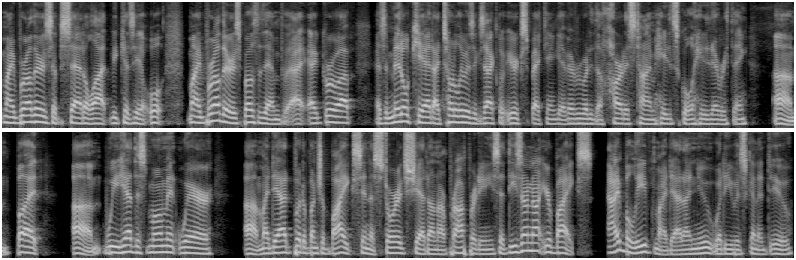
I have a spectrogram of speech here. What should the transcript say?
my brother's upset a lot because he well my brothers both of them I, I grew up as a middle kid. I totally was exactly what you're expecting. Gave everybody the hardest time hated school hated everything. Um, but um, we had this moment where uh, my dad put a bunch of bikes in a storage shed on our property and he said these are not your bikes. I believed my dad. I knew what he was going to do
